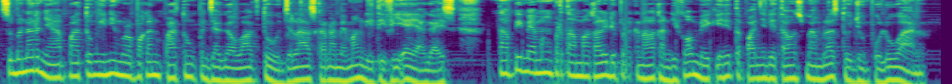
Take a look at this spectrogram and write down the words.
Sebenarnya patung ini merupakan patung penjaga waktu, jelas karena memang di TVA ya guys. Tapi memang pertama kali diperkenalkan di komik ini tepatnya di tahun 1970-an.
